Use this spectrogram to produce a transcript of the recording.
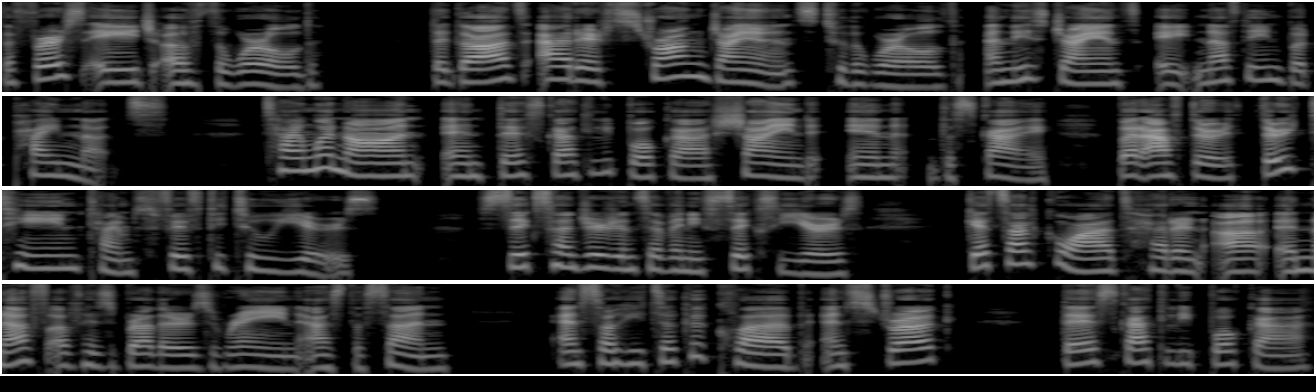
the first age of the world. The gods added strong giants to the world, and these giants ate nothing but pine nuts. Time went on, and Tezcatlipoca shined in the sky, but after 13 times 52 years, 676 years, Quetzalcoatl had an, uh, enough of his brother's reign as the sun, and so he took a club and struck Tezcatlipoca,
